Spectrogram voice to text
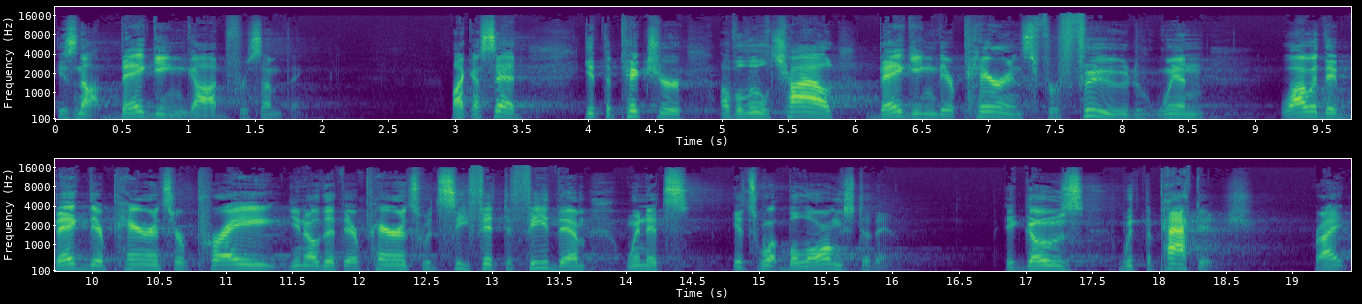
is not begging God for something. Like I said, get the picture of a little child begging their parents for food when why would they beg their parents or pray, you know, that their parents would see fit to feed them when it's, it's what belongs to them? It goes with the package, right?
